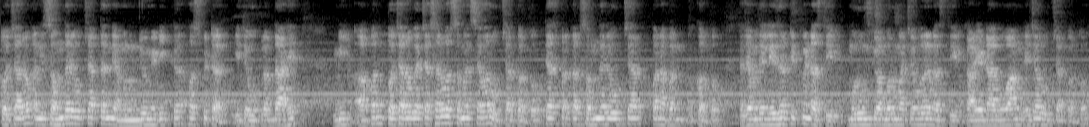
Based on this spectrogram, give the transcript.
त्वचारोग आणि सौंदर्य उपचार तज्ज्ञ म्हणून न्यू मेडिकल हॉस्पिटल इथे उपलब्ध आहे. मी आपण त्वचारोगाच्या सर्व समस्यावर उपचार करतो. त्याच प्रकार सौंदर्य उपचार पण आपण करतो. त्याच्यामध्ये लेझर ट्रीटमेंट असतील मुरुम किंवा मुरुमाचे वरण असतील काळे डाग वांग याच्यावर उपचार करतो.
